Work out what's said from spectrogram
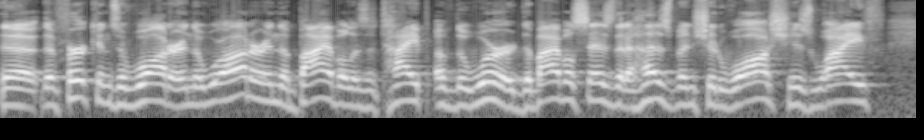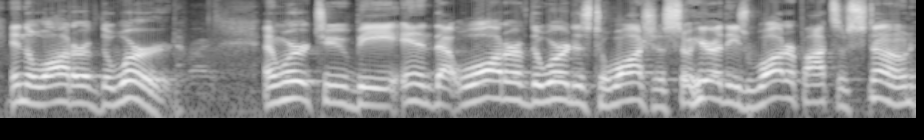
the, the firkins of water. And the water in the Bible is a type of the Word. The Bible says that a husband should wash his wife in the water of the Word. And we're to be in that water of the Word is to wash us. So here are these water pots of stone,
